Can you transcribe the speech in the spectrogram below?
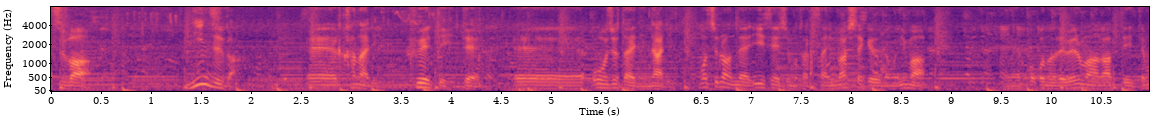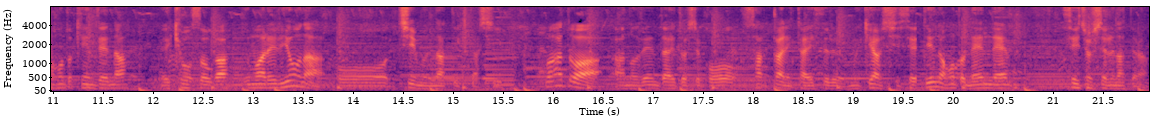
つは人数が、えー、かなり増えていて、えー、大所帯になりもちろんねいい選手もたくさんいましたけれども今、えー、個々のレベルも上がっていて、まあ、本当健全な、え競争が生まれるようなこうチームになってきたし、まあ、あとはあの全体としてこうサッカーに対する向き合う姿勢っていうのは本当年々成長してるなっていうのは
